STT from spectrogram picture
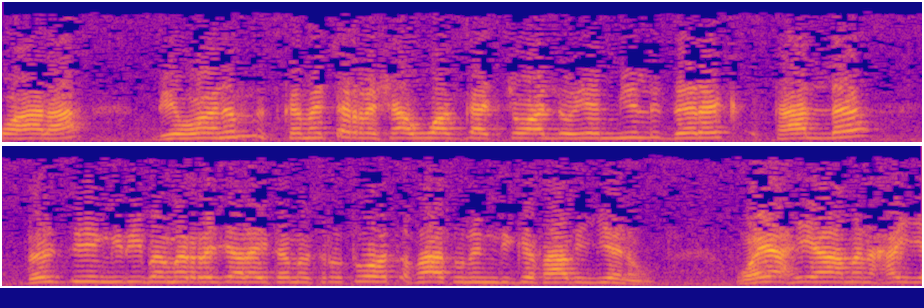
በኋላ ቢሆንም እስከ መጨረሻ አዋጋቸዋለሁ የሚል ደረቅ ታለ በዚህ እንግዲህ በመረጃ ላይ ተመስርቶ ጥፋቱን እንዲገፋ ብዬ ነው። ወያህያ መን ሀያ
